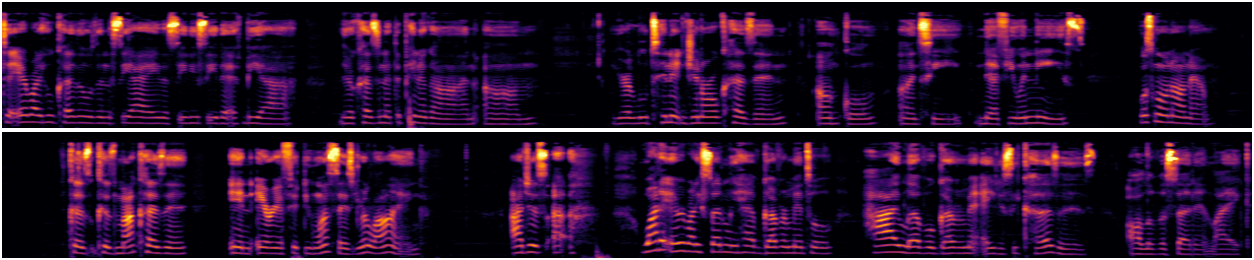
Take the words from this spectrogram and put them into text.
To everybody whose cousin was in the CIA, the CDC, the FBI, their cousin at the Pentagon, um, your lieutenant general cousin, uncle, auntie, nephew, and niece. What's going on now? Cause, cause my cousin in Area 51 says you're lying. I just, why did everybody suddenly have governmental, high level government agency cousins? All of a sudden. Like,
